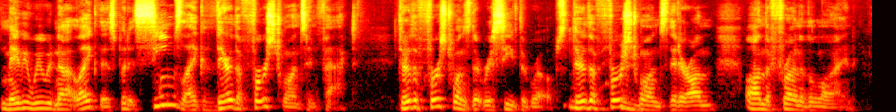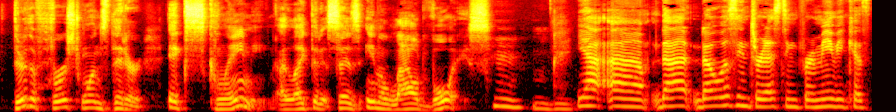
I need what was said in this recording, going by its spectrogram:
maybe we would not like this, but it seems like they're the first ones, in fact. They're the first ones that receive the robes. They're the 1st ones that are on, on the front of the line. They're the first ones that are exclaiming. I like that it says in a loud voice. Yeah, um, that that was interesting for me because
